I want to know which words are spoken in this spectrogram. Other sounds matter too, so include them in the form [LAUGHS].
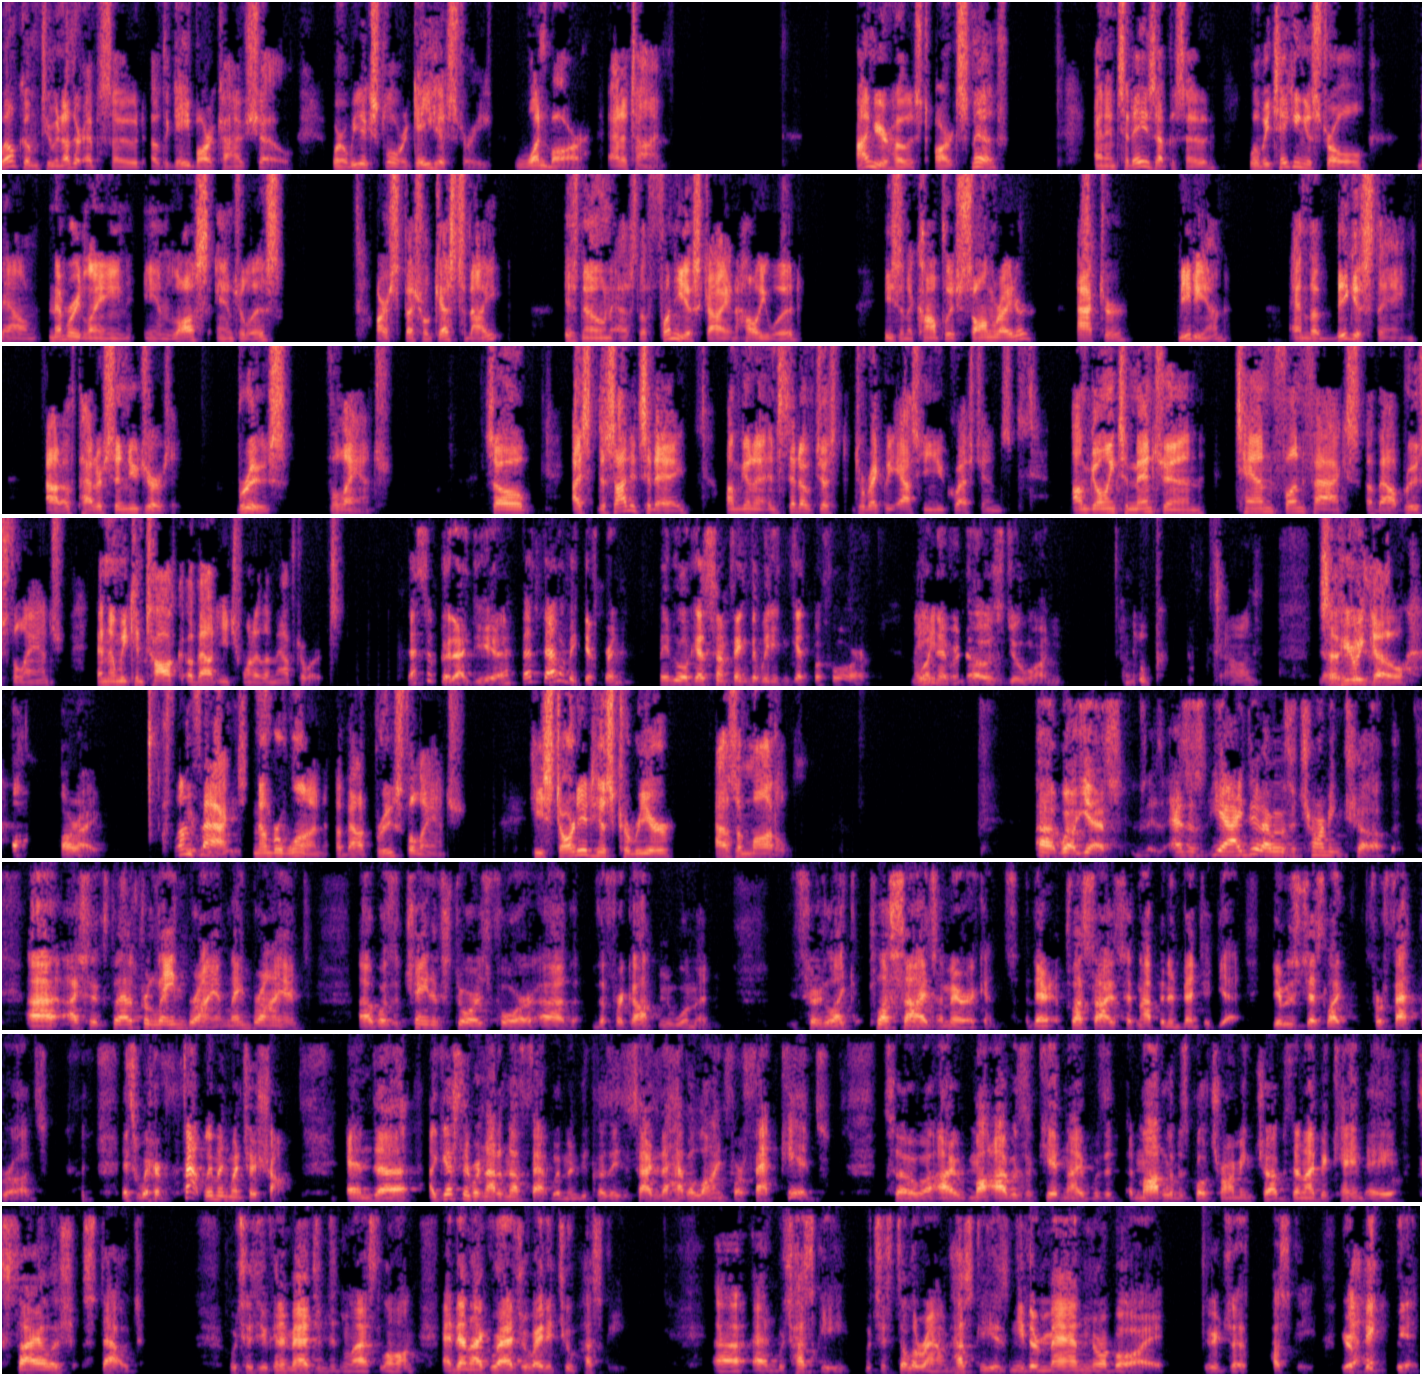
Welcome to another episode of the Gay Barchive Show, where we explore gay history one bar at a time. I'm your host, Art Smith, and in today's episode, we'll be taking a stroll down memory lane in Los Angeles. Our special guest tonight is known as the funniest guy in Hollywood. He's an accomplished songwriter, actor, comedian, and the biggest thing out of Paterson, New Jersey, Bruce Vilanch. So I decided today I'm going to, instead of just directly asking you questions, I'm going to mention 10 fun facts about Bruce Vilanch, and then we can talk about each one of them afterwards. That's a good idea. That, that'll be different. Maybe we'll get something that we didn't get before. Maybe. One never knows, do one. Nope. John? So here we go. [LAUGHS] All right. Fun fact number one about Bruce Vilanch. He started his career as a model. Uh, well, yes. As a, yeah, I did. I was a charming chub. Uh, I should that was for Lane Bryant. Lane Bryant uh, was a chain of stores for uh, the, the Forgotten Woman, sort of like plus size Americans. Their plus size had not been invented yet. It was just like for fat broads. [LAUGHS] it's where fat women went to shop. And uh, I guess there were not enough fat women because they decided to have a line for fat kids. So uh, I, mo- I was a kid and I was a, a model. It was called Charming Chubs. Then I became a stylish stout, which, as you can imagine, didn't last long. And then I graduated to Husky, uh, and which Husky, which is still around. Husky is neither man nor boy. You're just Husky. You're Yeah, a big kid.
